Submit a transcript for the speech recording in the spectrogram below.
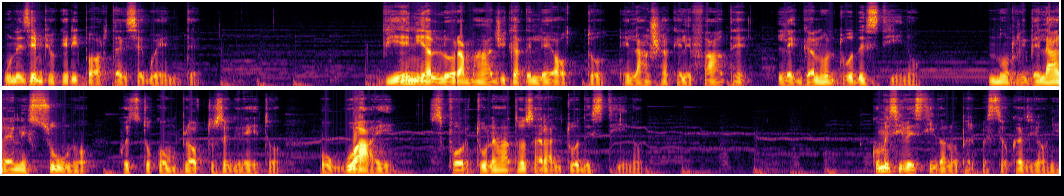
un esempio che riporta è il seguente. Vieni all'ora magica delle otto e lascia che le fate leggano il tuo destino. Non rivelare a nessuno questo complotto segreto, o guai, sfortunato sarà il tuo destino. Come si vestivano per queste occasioni?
